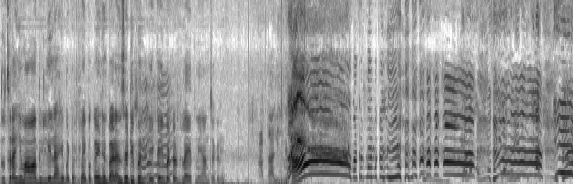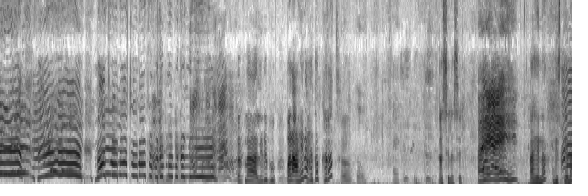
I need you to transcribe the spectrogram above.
दुसराही मामा भिडलेला आहे. बटरफ्लाय पकडण्यात बाळांसाठी पण एकही बटरफ्लाय येत नाही आमच्याकडे. आता आली बटरफ्लाय पकडली नाच ना, नाच ना, नाच ना, butterfly पकडली. Butterfly आली रे भाऊ पण आहे ना हातात खरंच असेल असेल आहे ना दिसते ना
